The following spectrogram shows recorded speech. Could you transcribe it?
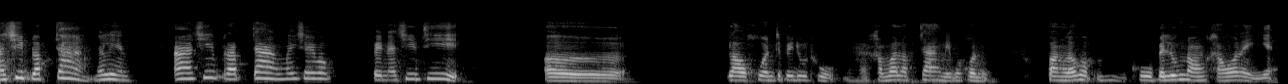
อาชีพรับจ้างนักเรียน อาชีพรับจ้างไม่ใช่ว่าเป็นอาชีพที่ เออเราควรจะไปดูถูกนะคะคำว่ารับจ้างนี่บางคนฟังแล้วแบบครูเป็นลูกน้องเขาอะไรอย่างเงี้ย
